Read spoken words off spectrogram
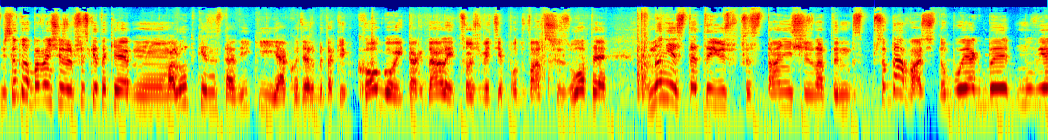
Niestety obawiam się, że wszystkie takie mm, malutkie zestawiki, jak chociażby takie Kogo i tak dalej, coś wiecie, po 2-3 zł, no niestety już przestanie się na tym sprzedawać. No bo jakby mówię,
